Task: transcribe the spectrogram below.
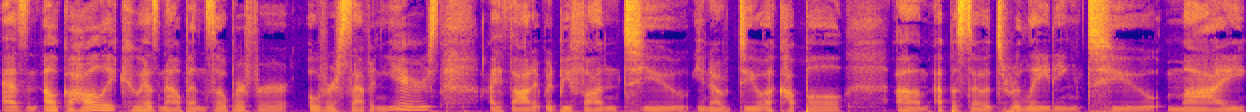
As an alcoholic who has now been sober for over seven years, I thought it would be fun to, you know, do a couple um, episodes relating to my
